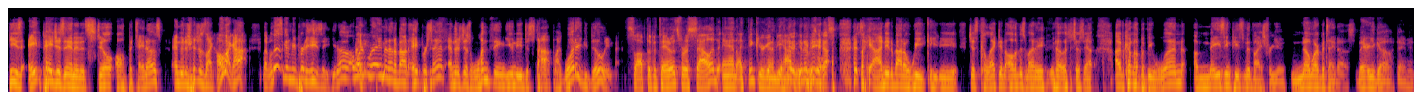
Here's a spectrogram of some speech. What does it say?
he's eight pages in and it's still all potatoes. And the nutritionist's like, oh my God. Like, well, this is going to be pretty easy. You know, we're, Right. we're aiming at about 8%. And there's just one thing you need to stop. Like, what are you doing, man? Swap the potatoes for a salad, and I think you're going to be happy You're with the gonna be- yeah. It's like, yeah, I need about a week. He, he just collected all of his money. You know, it's just, yeah, I've come up with the one amazing piece of advice for you. No more potatoes. There you go, Damion.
